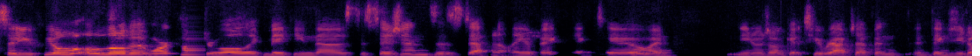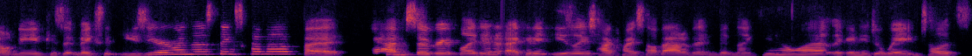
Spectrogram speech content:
so you feel a little bit more comfortable like making those decisions is definitely a big thing too and you know don't get too wrapped up in, in things you don't need because it makes it easier when those things come up but yeah i'm mm-hmm. so grateful i did it. I could have easily talked myself out of it and been like you know what? Like i need to wait until it's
